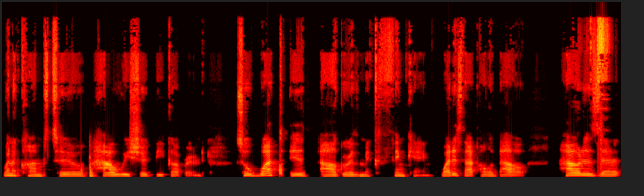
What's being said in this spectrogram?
when it comes to how we should be governed. So, what is algorithmic thinking? What is that all about? How does it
